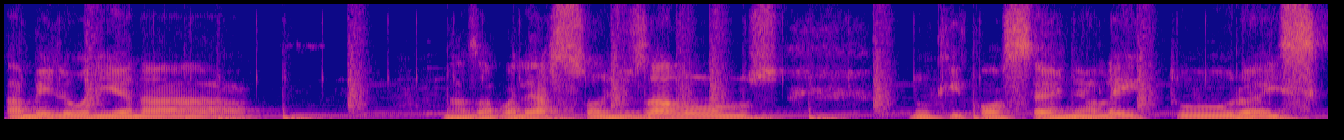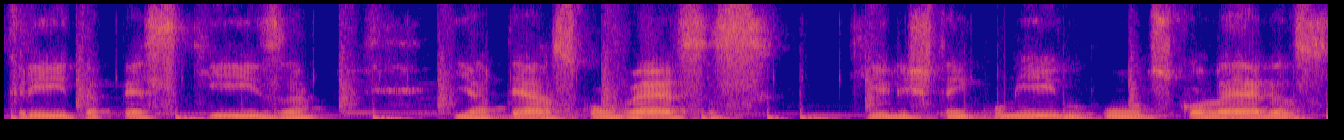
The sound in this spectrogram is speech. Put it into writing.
a melhoria na, nas avaliações dos alunos, no que concerne a leitura, a escrita, a pesquisa, e até as conversas que eles têm comigo, com outros colegas,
